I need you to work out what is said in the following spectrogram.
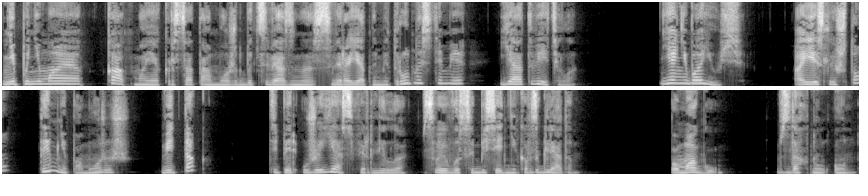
Не понимая, как моя красота может быть связана с вероятными трудностями, я ответила. Я не боюсь. А если что, ты мне поможешь. Ведь так? Теперь уже я сверлила своего собеседника взглядом. Помогу, вздохнул он.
